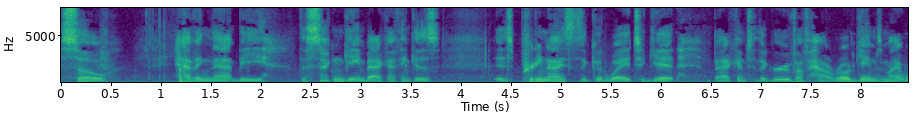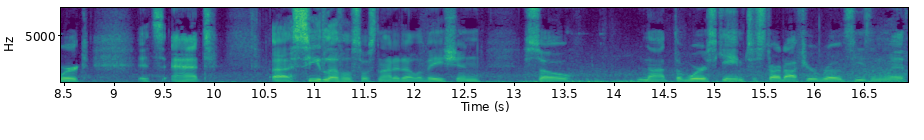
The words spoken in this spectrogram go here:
So having that be the second game back, I think is is pretty nice. It's a good way to get back into the groove of how road games might work. It's at uh, sea level, so it's not at elevation. So not the worst game to start off your road season with.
